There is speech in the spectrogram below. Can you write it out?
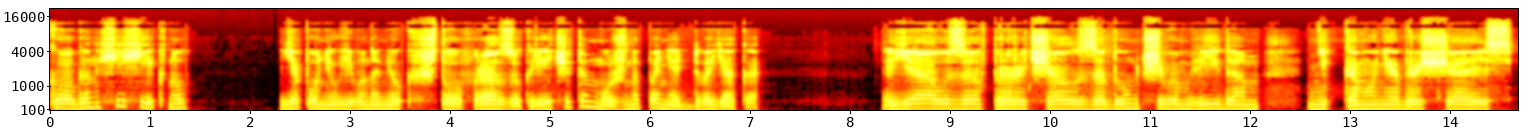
Коган хихикнул. Я понял его намек, что фразу кречетом можно понять двояко. Яузов прорычал задумчивым видом, никому не обращаясь.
